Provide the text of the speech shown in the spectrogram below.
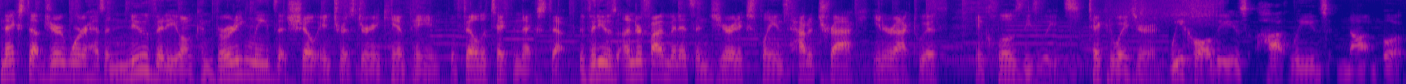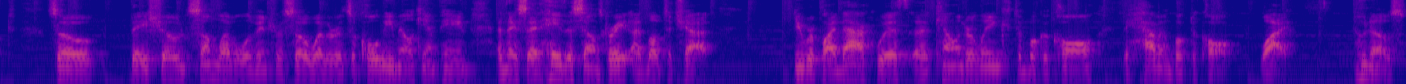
Next up, Jared Warner has a new video on converting leads that show interest during a campaign but fail to take the next step. The video is under five minutes and Jared explains how to track, interact with, and close these leads. Take it away, Jared. We call these hot leads not booked. So they showed some level of interest. So whether it's a cold email campaign and they said, "Hey, this sounds great. I'd love to chat." You reply back with a calendar link to book a call. They haven't booked a call. Why? Who knows?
